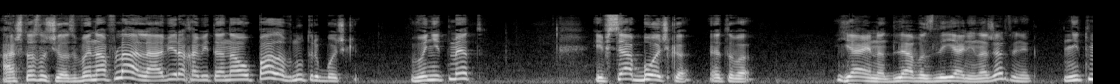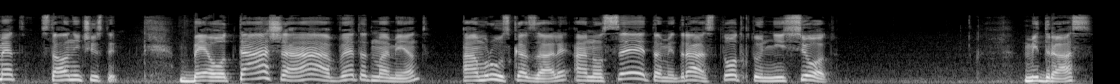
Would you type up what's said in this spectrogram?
А что случилось? Венафла лавира хавита, она упала внутрь бочки. Венитмет. И вся бочка этого яйна для возлияния на жертвенник, нитмет, стала нечистой. Беоташа в этот момент Амру сказали, аносе это мидрас, тот, кто несет мидрас,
